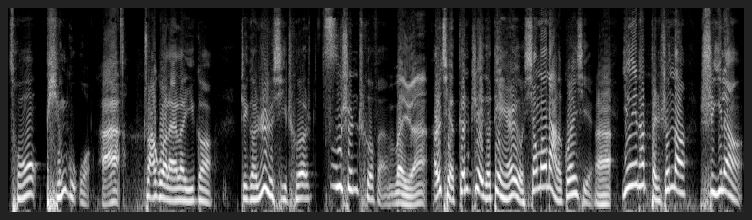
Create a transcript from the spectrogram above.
从平谷哎，抓过来了一个这个日系车资深车粉，外援，而且跟这个电影有相当大的关系，哎，因为它本身呢是一辆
